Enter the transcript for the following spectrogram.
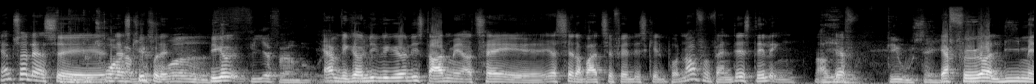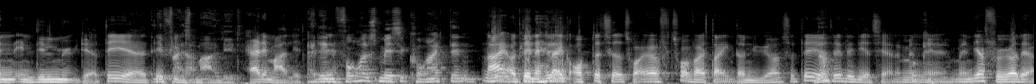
Jamen, så lad os, Fordi øh, du tror, lad os kigge på det. Vi kan, 44 mål. ja, vi kan, jo lige, vi kan jo lige starte med at tage... øh, Jeg sætter bare et tilfældigt skilt på. Nå, for fanden, det er stillingen. Nå, det, er, det er usagt. jeg fører lige med en, en lille my der. Det er, det det er faktisk nok. meget lidt. Ja, det er meget lidt. Er den forholdsmæssigt korrekt, den? Nej, og den er heller ikke opdateret, tror jeg. Jeg tror faktisk, der er en, der er nyere, så det, Nå. det er lidt irriterende, men, Okay. øh, men jeg fører der.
